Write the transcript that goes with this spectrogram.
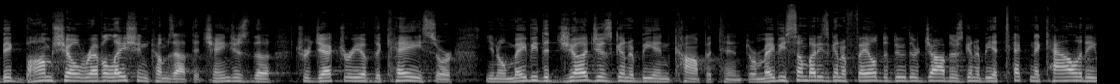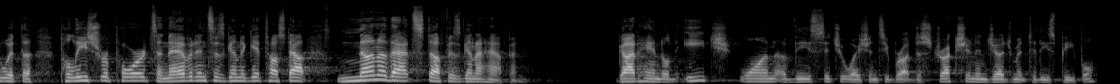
big bombshell revelation comes out that changes the trajectory of the case. Or, you know, maybe the judge is going to be incompetent. Or maybe somebody's going to fail to do their job. There's going to be a technicality with the police reports and the evidence is going to get tossed out. None of that stuff is going to happen. God handled each one of these situations. He brought destruction and judgment to these people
